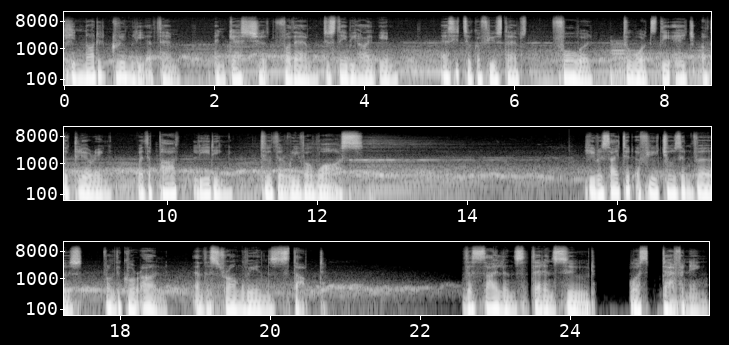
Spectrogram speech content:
he nodded grimly at them and gestured for them to stay behind him as he took a few steps forward towards the edge of the clearing where the path leading to the river was. He recited a few chosen verses from the Quran and the strong winds stopped. The silence that ensued was deafening.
